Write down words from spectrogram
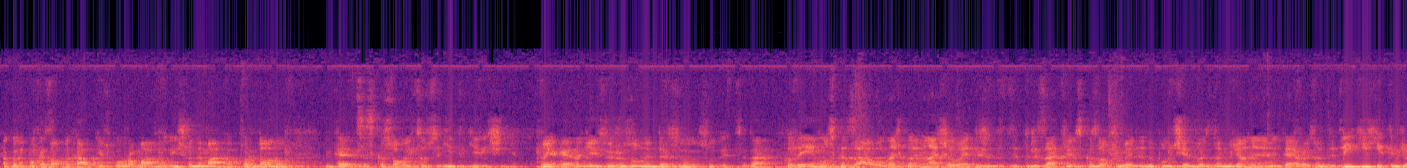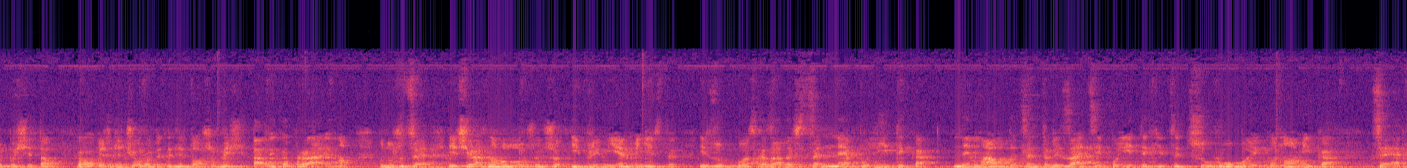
А коли показав Михалківську громаду і що немає кордону, каже, це скасовується в суді таке рішення. Ну, як я ж розумним де судиться. Так? Коли я йому сказав, значить, коли ми почали говорити за децентралізацію, я сказав, що ми не дополучили 22 мільйони, він каже, Ройсман, ти які хіти вже посчитав? А ви ж для чого робите? Для того, щоб ми считали. Я правильно. Тому що це, я ще раз наголошую, що і прем'єр-міністр, і Зубко сказали, що це не політика. Нема в децентралізації політики. Це сугубо економіка. Це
